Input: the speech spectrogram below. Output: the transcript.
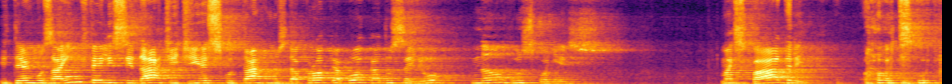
E termos a infelicidade de escutarmos da própria boca do Senhor: Não vos conheço. Mas, Padre, oh, desculpa.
